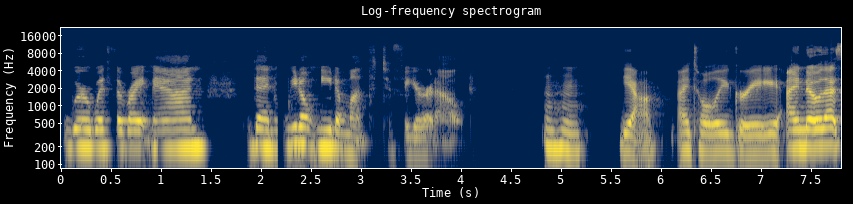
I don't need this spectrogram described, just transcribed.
we're with the right man, then we don't need a month to figure it out. Mm-hmm. Yeah, I totally agree. I know that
